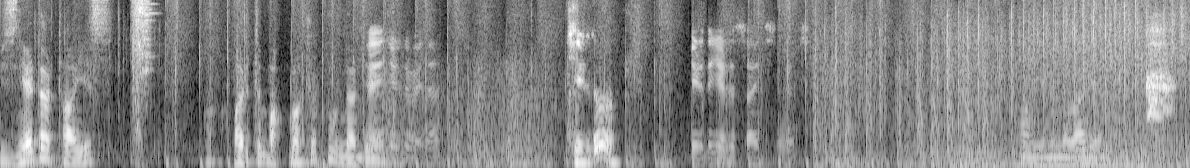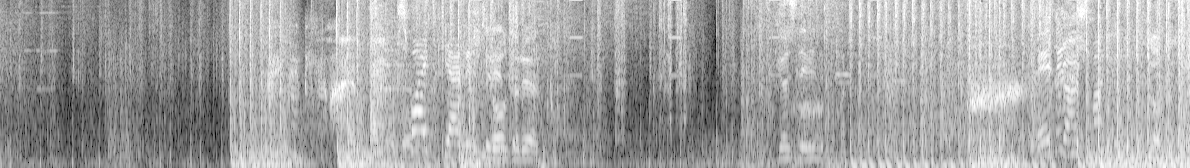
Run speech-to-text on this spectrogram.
Biz niye dört A'yız? Harita bakmak yok mu bunlar B diye? girdi beyler. Girdi mi? Girdi girdi site evet. Ha yeminle var ya. Spike yerleştirildi. Dolduruyorum. Gözlerini kapatalım. B'de düşman görüldü. 130 B.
